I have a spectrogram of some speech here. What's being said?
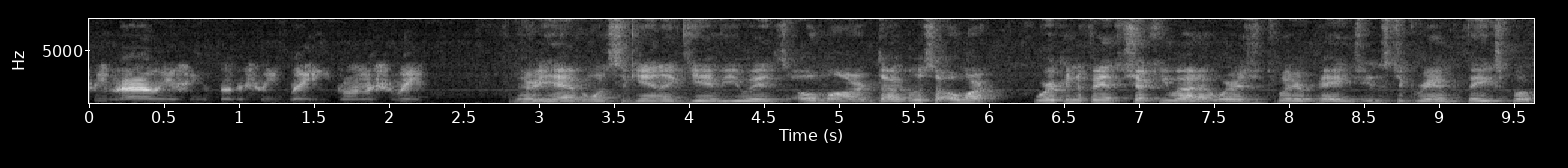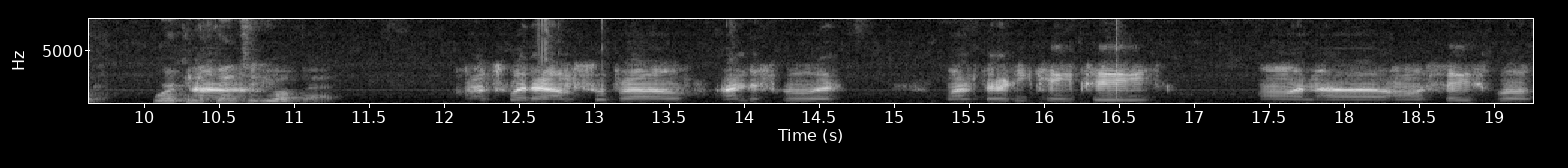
sleep early, if he go to sleep late, he going to sleep. There you have it. Once again, I give you it's Omar Douglas. So Omar, where can the fans check you out at? Where is your Twitter page, Instagram, Facebook? Where can the uh, fans hit you up at? On Twitter, I'm super O underscore 130KP. On uh, on Facebook,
